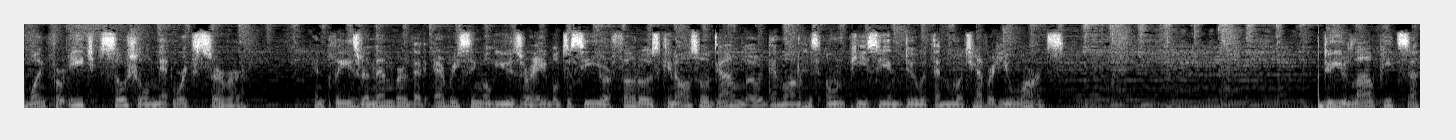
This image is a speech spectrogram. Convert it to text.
one for each social network server. And please remember that every single user able to see your photos can also download them on his own PC and do with them whatever he wants. Do you love pizza?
